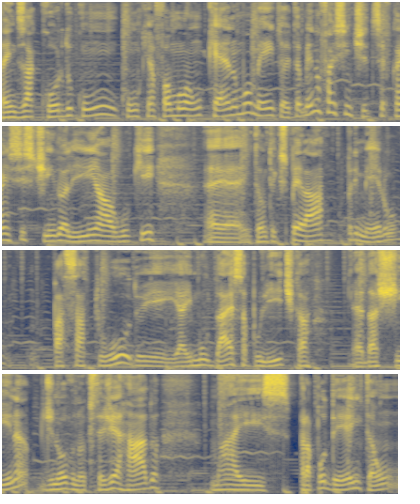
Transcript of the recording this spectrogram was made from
tá em desacordo com, com o que a Fórmula 1 quer no momento. Aí também não faz sentido você ficar insistindo ali em algo que. É, então tem que esperar primeiro passar tudo e, e aí mudar essa política é, da China. De novo, não que esteja errado, mas para poder então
